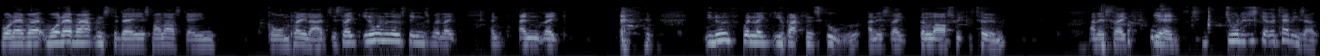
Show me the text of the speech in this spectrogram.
whatever whatever happens today is my last game. Go and play, lads. It's like you know one of those things where like and and like you know when like you're back in school and it's like the last week of term and it's like yeah do you want to just get the teddies out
